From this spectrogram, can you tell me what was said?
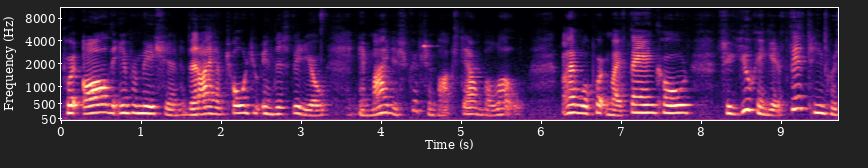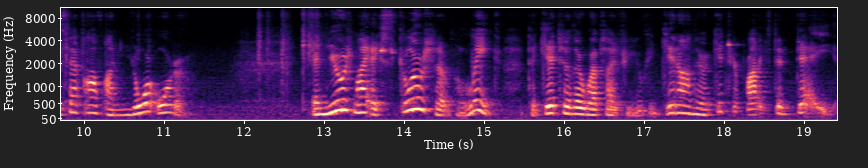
put all the information that I have told you in this video in my description box down below. I will put my fan code so you can get 15% off on your order. And use my exclusive link to get to their website so you can get on there and get your products today.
